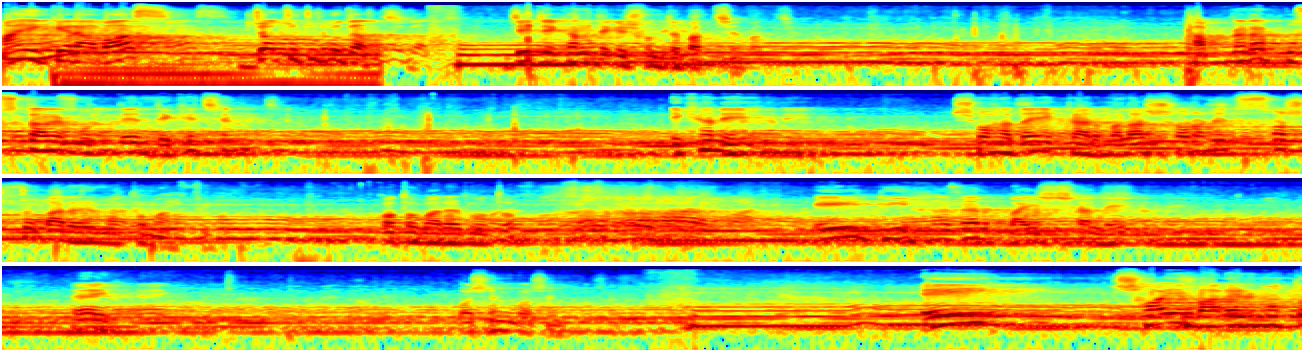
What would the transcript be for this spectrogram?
মাইকের আওয়াজ যতটুকু যাচ্ছে, যে যেখান থেকে শুনতে পাচ্ছেন। আপনারা পোস্টারের মধ্যে দেখেছেন, এখানে সোহাদাই কারবালা স্মরণের ষষ্ঠবারের মতো মাহফিল। কতবারের মতো? এই দুই হাজার বাইশ সালে, এই বসেন বসেন। এই ছয় বারের মতো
